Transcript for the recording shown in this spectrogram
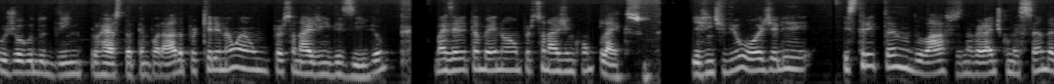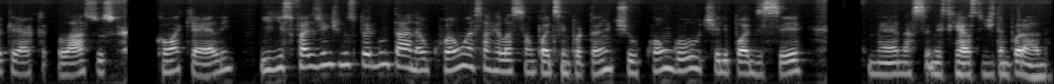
o jogo do Dean pro resto da temporada, porque ele não é um personagem invisível, mas ele também não é um personagem complexo. E a gente viu hoje ele estreitando laços, na verdade, começando a criar laços com a Kelly. E isso faz a gente nos perguntar, né, o quão essa relação pode ser importante, o quão Gold ele pode ser, né, nesse resto de temporada.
